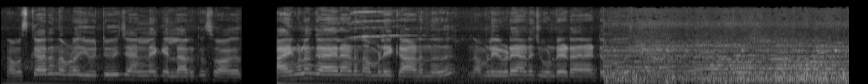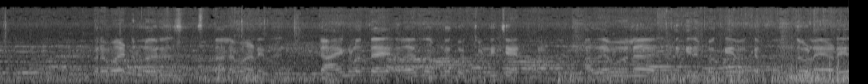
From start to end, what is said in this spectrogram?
നമസ്കാരം നമ്മുടെ യൂട്യൂബ് ചാനലിലേക്ക് എല്ലാവർക്കും സ്വാഗതം. കായംകുളം കായലാണ് നമ്മൾ ഈ കാണുന്നത്. നമ്മൾ ഇവിടെയാണ് ചൂണ്ടയിടാനായിട്ട് പോകുന്നത് പരമായിട്ടുള്ള ഒരു സ്ഥലമാണിത് കായംകുളത്തെ അതായത് നമ്മുടെ കൊച്ചുണ്ണിച്ചേട്ടൻ അതേപോലെ ഇന്ത്യക്കരിപ്പൊക്കെയും ഒക്കെ പൊന്ത് വിളയാടിയ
